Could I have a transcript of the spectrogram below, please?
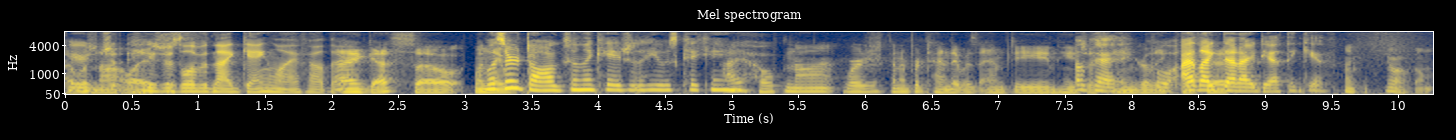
I would not ju- like. he's just living that gang life out there. I guess so. When was they- there dogs in the cage that he was kicking? I hope not. We're just gonna pretend it was empty and he's just okay, angrily. cool. I like it. that idea. Thank you. Okay, you're welcome.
